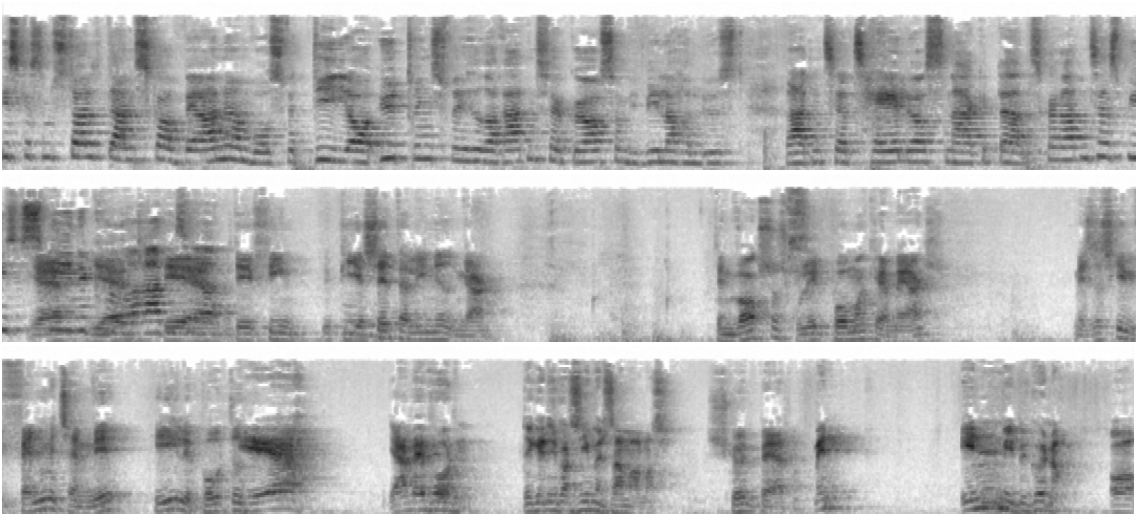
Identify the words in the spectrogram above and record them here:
Vi skal som stolte danskere værne om vores værdier, ytringsfrihed og retten til at gøre, som vi vil og har lyst. Retten til at tale og snakke dansk, og retten til at spise svinekød, ja, og retten det til er, at... det er fint. Pia, sæt dig lige ned en gang. Den vokser sgu lidt på mig, kan jeg mærke. Men så skal vi fandme tage med hele bundet. Ja, yeah, jeg er med på den. Det kan jeg lige godt sige med det samme, Anders. Skønt, Bertel. Men inden vi begynder at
